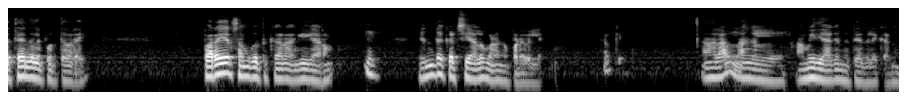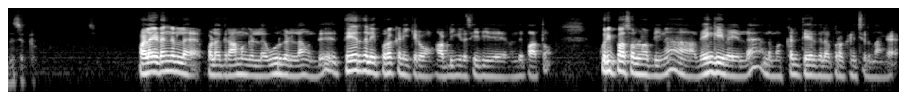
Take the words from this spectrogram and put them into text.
தேர்தலை பொறுத்தவரை பறையர் சமூகத்துக்கான அங்கீகாரம். எந்த கட்சியாலும் வழங்கப்படவில்லை. ஓகே. அதனால் நாங்கள் அமைதியாக இந்த தேர்தலை கடந்து சென்றோம். பல இடங்களில் பல கிராமங்களில் ஊர்கள்லாம் வந்து தேர்தலை புறக்கணிக்கிறோம் அப்படிங்கிற செய்தியை வந்து பார்த்தோம். குறிப்பாக சொல்லணும் அப்படின்னா வேங்கை வயலில் அந்த மக்கள் தேர்தலை புறக்கணிச்சிருந்தாங்க.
